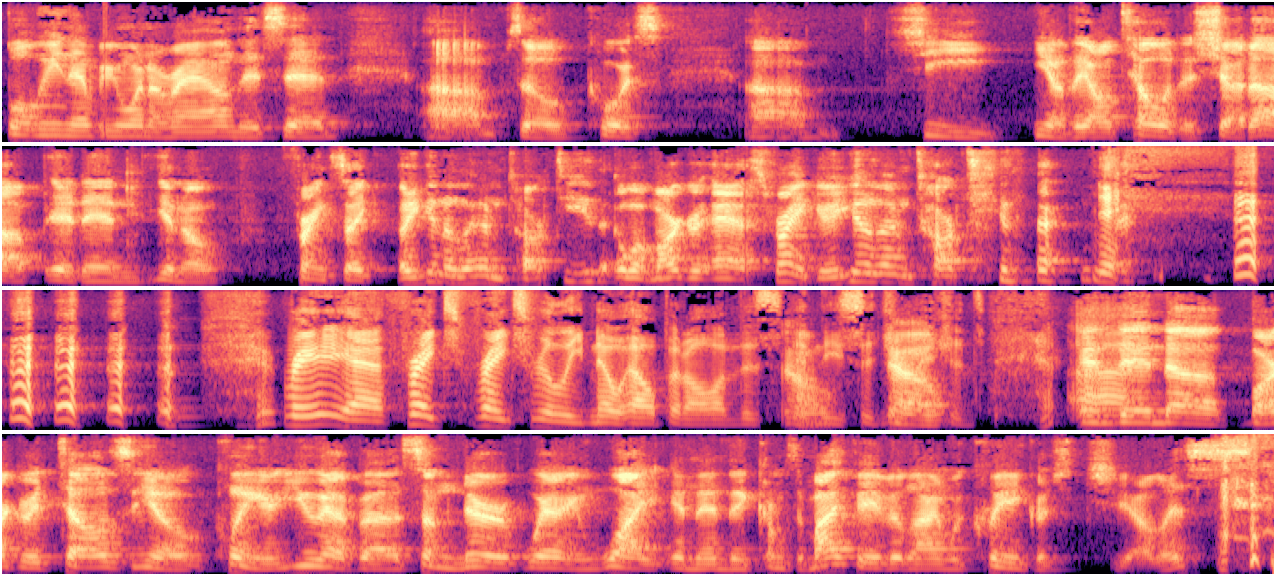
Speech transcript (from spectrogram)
bullying everyone around. They said um, so. Of course, um, she you know they all tell her to shut up and then you know. Frank's like, "Are you going to let him talk to you?" Well, Margaret asked Frank, "Are you going to let him talk to you?" Yeah. Yeah, Frank's Frank's really no help at all in this in No, these no. situations. And Uh, then uh, Margaret tells, you know, Klinger, you have uh, some nerve wearing white. And then it comes to my favorite line with Klinger goes, jealous.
